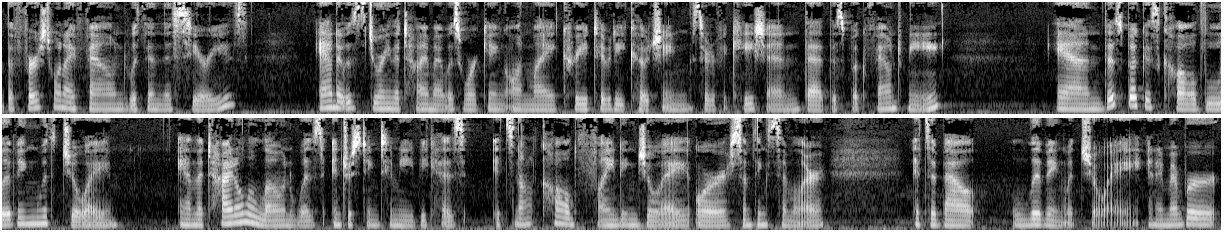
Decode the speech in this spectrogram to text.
the first one I found within this series. And it was during the time I was working on my creativity coaching certification that this book found me. And this book is called Living with Joy. And the title alone was interesting to me because it's not called finding joy or something similar. It's about living with joy. And I remember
